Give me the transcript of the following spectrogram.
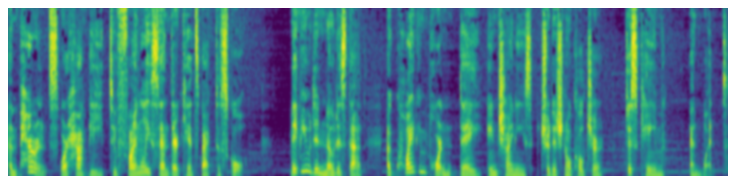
and parents were happy to finally send their kids back to school. Maybe you didn't notice that a quite important day in Chinese traditional culture just came and went.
